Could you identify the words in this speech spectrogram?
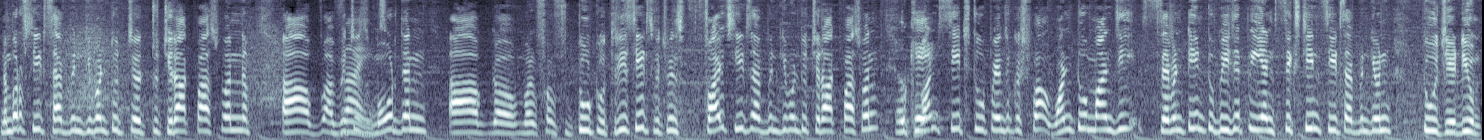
number of seats have been given to Ch- to Chirag Paswan, uh, which is more than uh, uh, two to three seats, which means five seats have been given to Chirag Paswan. Okay. One seat to Kushwaha, one to Manjhi, 17 to BJP, and 16 seats have been given to JDU.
